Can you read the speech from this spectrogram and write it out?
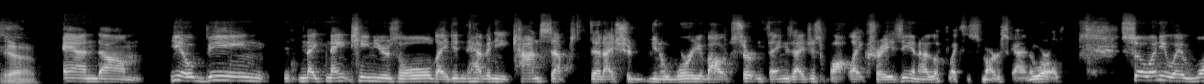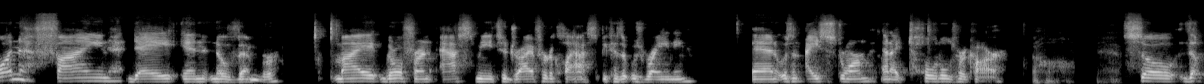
Yeah. And um you know, being like 19 years old, I didn't have any concept that I should, you know, worry about certain things. I just bought like crazy and I looked like the smartest guy in the world. So, anyway, one fine day in November, my girlfriend asked me to drive her to class because it was raining and it was an ice storm and I totaled her car. Oh. So the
